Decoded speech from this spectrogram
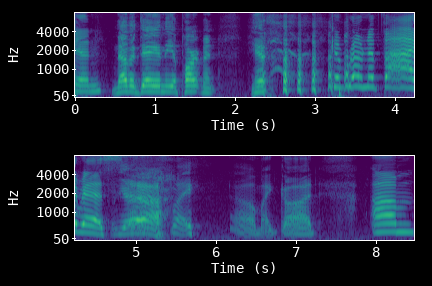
question. another day in the apartment. Yeah, Coronavirus. yeah. like, oh my god. Um,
